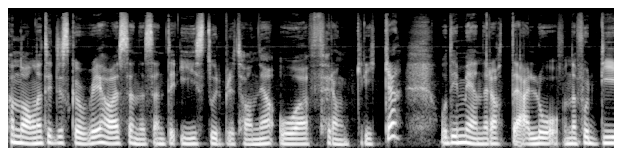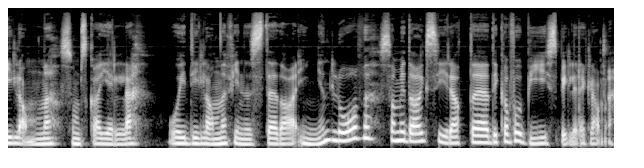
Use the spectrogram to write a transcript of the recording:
Kanalene til Discovery har sendesenter i Storbritannia og Frankrike. Og de mener at det er lovene for de landene som skal gjelde. Og i de landene finnes det da ingen lov som i dag sier at de kan forby spillreklame.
